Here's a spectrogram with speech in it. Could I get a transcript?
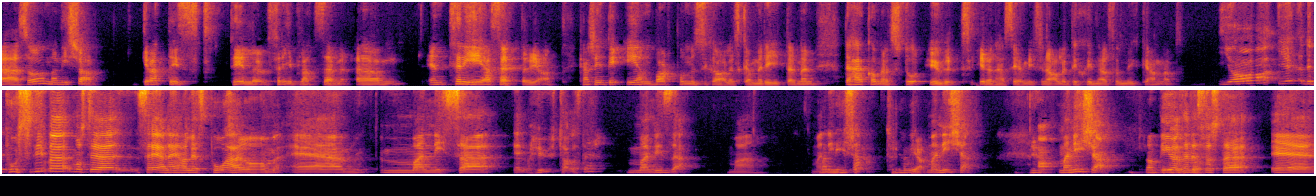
Eh, så Manisha, grattis till friplatsen. Um, En trea sätter jag. Kanske inte enbart på musikaliska meriter, men det här kommer att stå ut i den här semifinalen till skillnad från mycket annat. Ja, det positiva måste jag säga när jag har läst på här om eh, Manissa, eller hur uttalas det? Manissa? Ma, Manisha, tror jag. Manisha. Ja, Manisha. Det är att hennes första eh,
